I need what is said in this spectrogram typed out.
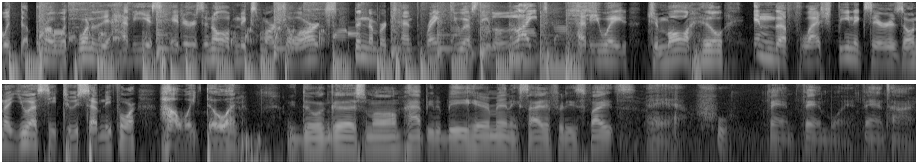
With the pro with one of the heaviest hitters in all of mixed martial arts. The number 10th ranked UFC light heavyweight Jamahal Hill in the flesh, Phoenix, Arizona, UFC 274. How we doing? We doing good. I'm happy to be here, man. Excited for these fights. Man, whew, fan fanboy, fan time.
